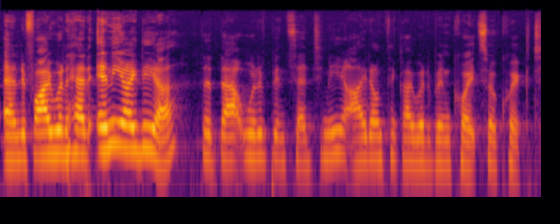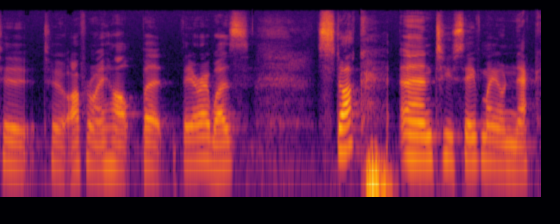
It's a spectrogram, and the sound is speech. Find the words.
And if I would have had any idea that that would have been said to me, I don't think I would have been quite so quick to, to offer my help. But there I was, stuck. And to save my own neck,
